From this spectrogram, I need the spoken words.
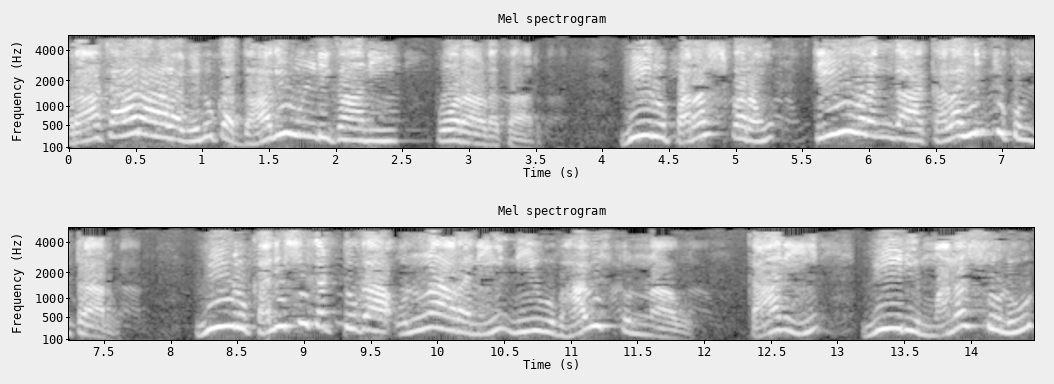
ప్రాకారాల వెనుక దాగి ఉండి కాని పోరాడతారు. వీరు పరస్పరం తీవ్రంగా కలహించుకుంటారు. వీరు కలిసికట్టుగా ఉన్నారని నీవు భావిస్తున్నావు. కాని వీరి మనస్సులు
